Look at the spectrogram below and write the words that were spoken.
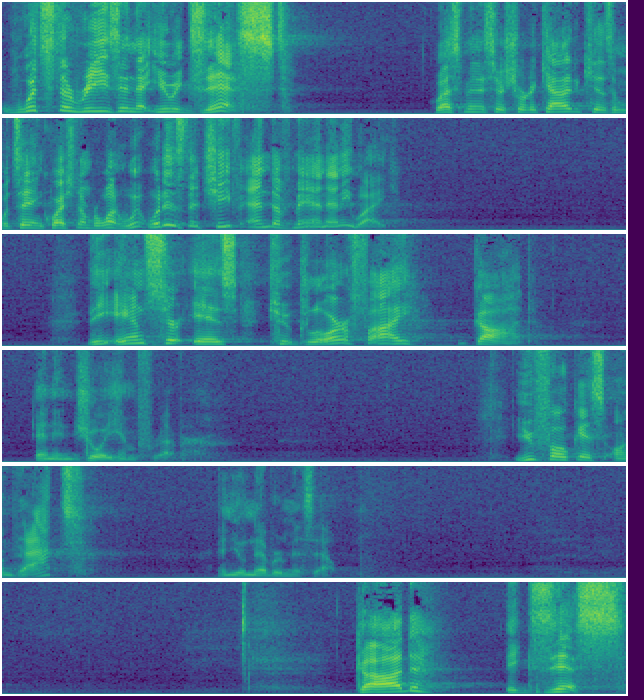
What's the reason that you exist? Westminster Shorter Catechism would say in question number one what, what is the chief end of man anyway? The answer is to glorify God and enjoy Him forever. You focus on that, and you'll never miss out. God exists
